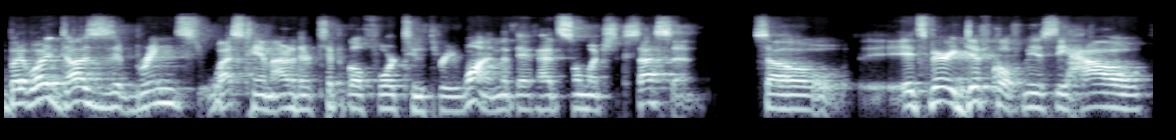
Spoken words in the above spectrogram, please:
but what it does is it brings West Ham out of their typical 4 2 3 1 that they've had so much success in. So it's very difficult for me to see how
